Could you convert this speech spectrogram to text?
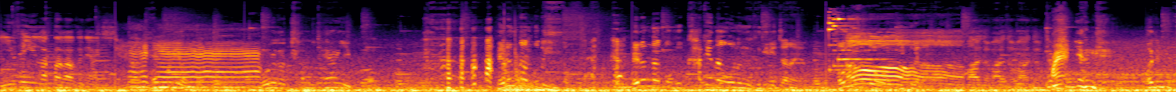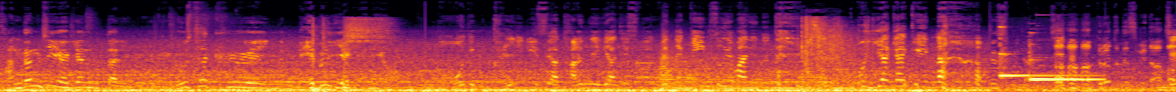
인생이 갔다가 그냥 씨. 우리도 참 태양이 이뻐 베른남보도 이뻐. 베른남보 그 카게 나오는 그길 있잖아요. 거기도 이쁘게 나와. 어, 맞아 맞아 맞아 참 신기한 게 어디 뭐 관광지 이야기하는 것도 아니고 그냥 로스타크에 있는 맵을 이야기해요 어, 어디 뭐갈 일이 있어야 다른 얘기하지 싶으 속에만 있는데 뭐 이야기할 게 있나 됐습니다 그렇다 됐습니다. 제,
